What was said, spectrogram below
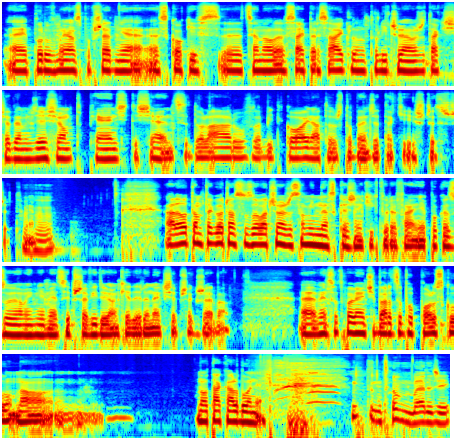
e, porównując poprzednie e, skoki e, cenowe w Cybercycle, no to liczyłem, że tak 75 tysięcy dolarów za bitcoina to już to będzie taki szczyt, szczyt. Nie? Mhm. Ale od tamtego czasu zobaczyłem, że są inne wskaźniki, które fajnie pokazują i mniej więcej przewidują, kiedy rynek się przegrzewa. Więc odpowiem ci bardzo po polsku, no, no tak albo nie. To, to bardziej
